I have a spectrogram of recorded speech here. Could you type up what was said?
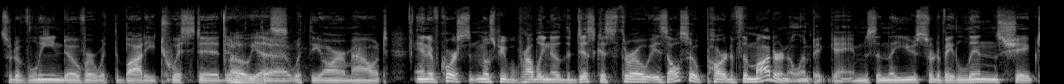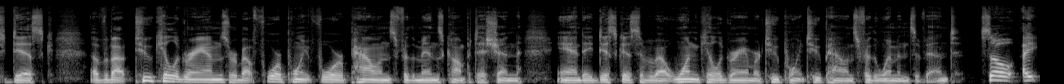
sort of leaned over with the body twisted Oh, with, yes. the, with the arm out. And of course, most people probably know the discus throw is also part of the modern Olympic Games, and they use sort of a lens shaped disc of about two kilograms or about 4.4 pounds for the men's competition, and a discus of about one kilogram or 2.2 pounds for the women's event. So I,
